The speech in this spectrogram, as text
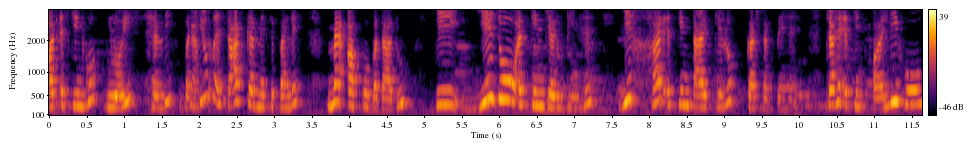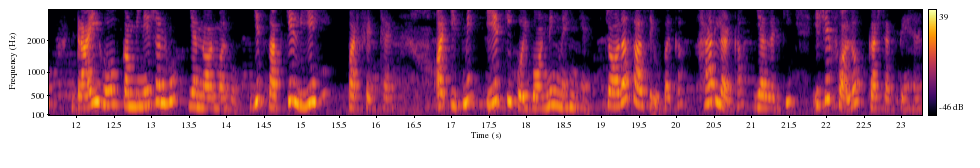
और स्किन को ग्लोई हेल्दी बना वीडियो को स्टार्ट करने से पहले मैं आपको बता दूँ कि ये जो स्किन केयर रूटीन है ये हर स्किन टाइप के लोग कर सकते हैं। चाहे स्किन ऑयली हो ड्राई हो कम्बिनेशन हो या नॉर्मल हो ये सबके लिए ही परफेक्ट है। और इसमें एज की कोई बॉन्डिंग नहीं है। चौदह साल से ऊपर का हर लड़का या लड़की इसे फॉलो कर सकते हैं।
